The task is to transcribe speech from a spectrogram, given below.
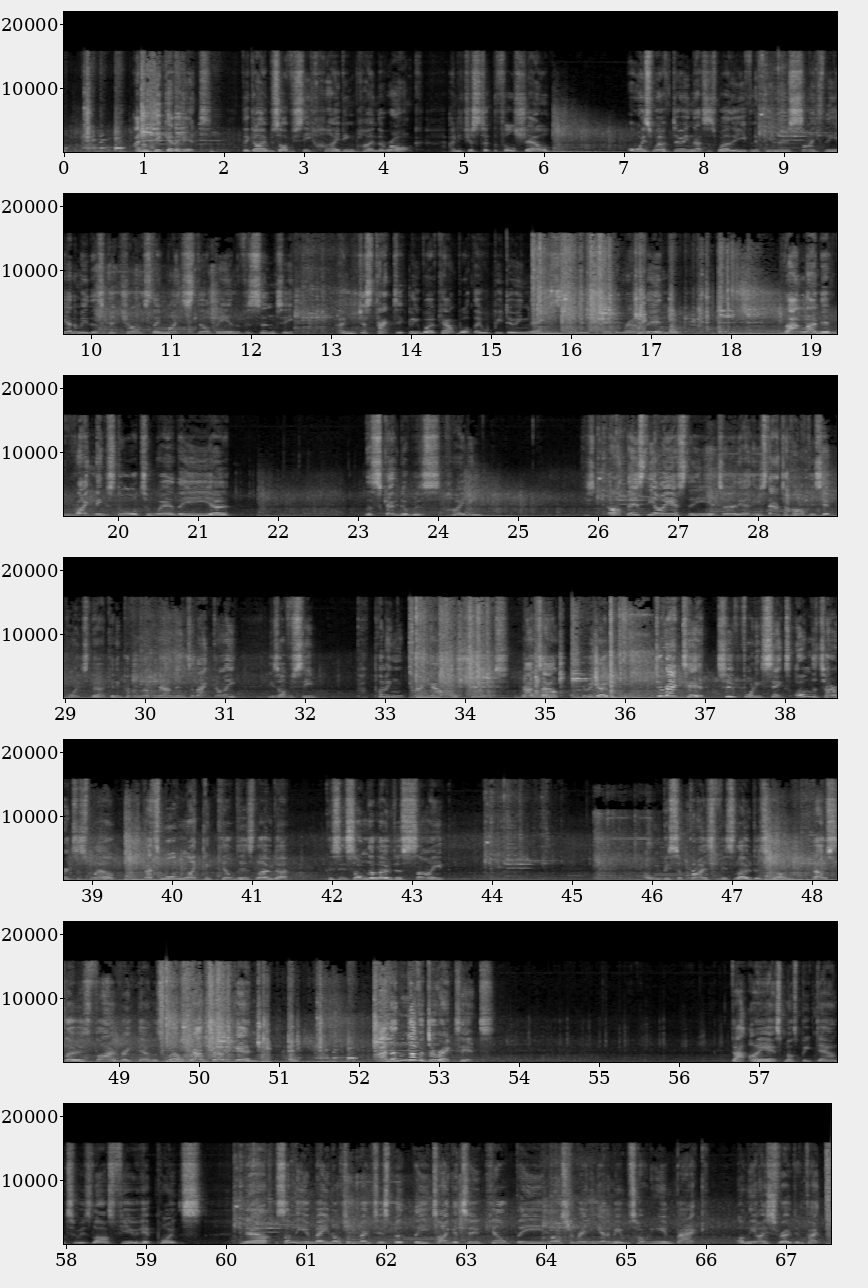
And he did get a hit. The guy was obviously hiding behind the rock and he just took the full shell. Always worth doing that as well. Even if you lose sight of the enemy, there's a good chance they might still be in the vicinity and you just tactically work out what they will be doing next shoot the round in. That landed right next door to where the uh, the Skoda was hiding. He's, oh, there's the IS that he hit earlier. He's down to half his hit points. Now, can he put another round into that guy? He's obviously pulling back out to shoot. Rounds out. Here we go. Direct hit. 246 on the turret as well. That's more than likely killed his loader because it's on the loader's side. I wouldn't be surprised if his loader's gone. That'll slow his fire rate down as well. Rounds out again. And another direct hit. That IS must be down to his last few hit points. Now, something you may not have noticed, but the Tiger 2 killed the last remaining enemy who was holding him back on the ice road. In fact,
